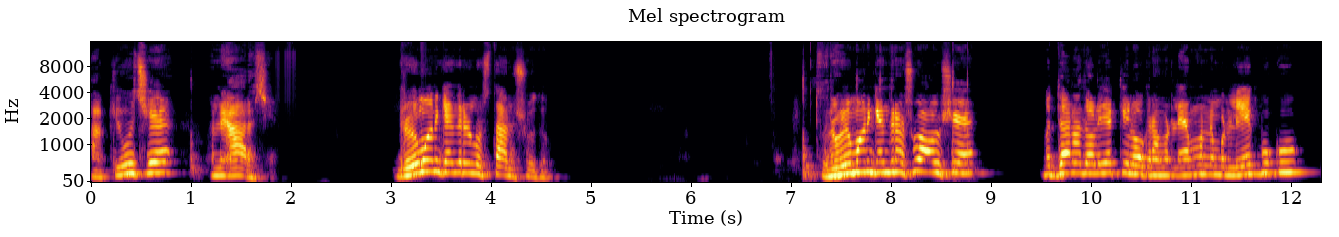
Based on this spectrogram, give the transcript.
આ ક્યુ છે અને આર છે. દ્રવ્યમાન કેન્દ્રનું સ્થાન શોધો. દ્રવ્યમાન કેન્દ્ર શું આવશે? બધાના દળ એક કિલોગ્રામ, એટલે એમ નંબર એટલે એક મૂકું.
